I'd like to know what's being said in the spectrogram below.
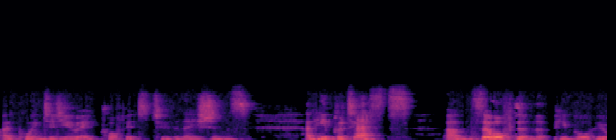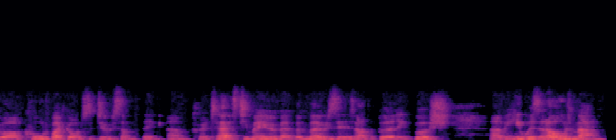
I appointed you a prophet to the nations. And he protests um, so often that people who are called by God to do something um, protest. You may remember Moses at the burning bush. Um, he was an old man,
